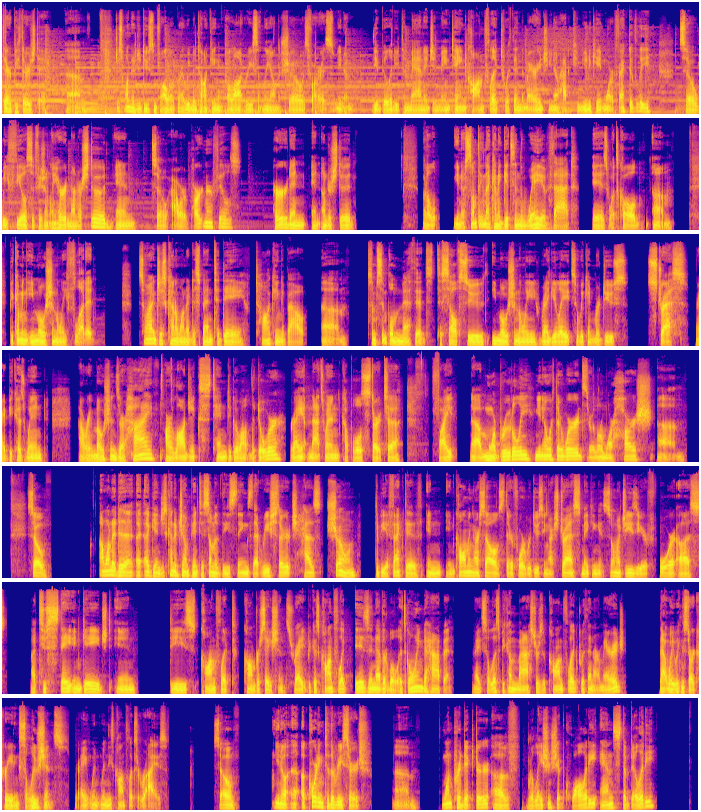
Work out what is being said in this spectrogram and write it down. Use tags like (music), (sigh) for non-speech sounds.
Therapy Thursday. Um, just wanted to do some follow up, right? We've been talking a lot recently on the show as far as, you know, the ability to manage and maintain conflict within the marriage, you know, how to communicate more effectively so we feel sufficiently heard and understood. And so our partner feels heard and, and understood. But, you know, something that kind of gets in the way of that is what's called um, becoming emotionally flooded. So I just kind of wanted to spend today talking about um, some simple methods to self soothe, emotionally regulate so we can reduce stress, right? Because when our emotions are high, our logics tend to go out the door, right? And that's when couples start to fight uh, more brutally, you know, with their words. They're a little more harsh. Um, so I wanted to, again, just kind of jump into some of these things that research has shown to be effective in, in calming ourselves, therefore reducing our stress, making it so much easier for us uh, to stay engaged in these conflict conversations, right? Because conflict is inevitable, it's going to happen, right? So let's become masters of conflict within our marriage. That way we can start creating solutions, right? When, when these conflicts arise. So, you know, according to the research, um, one predictor of relationship quality and stability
